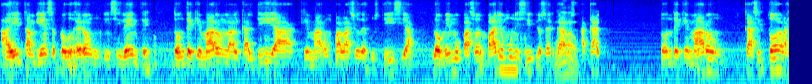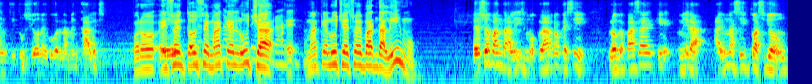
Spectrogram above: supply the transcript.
ahí también se produjeron incidentes donde quemaron la alcaldía, quemaron Palacio de Justicia. Lo mismo pasó en varios municipios cercanos a Cali, donde quemaron casi todas las instituciones gubernamentales. Pero eso entonces, más que lucha, eh, más que lucha, eso es vandalismo. Eso es vandalismo, claro que sí. Lo que pasa es que, mira, hay una situación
